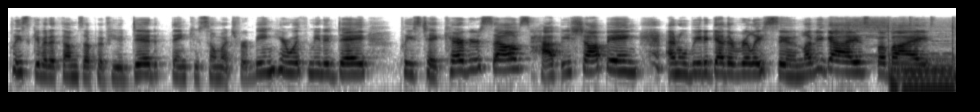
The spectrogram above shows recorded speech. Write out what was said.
Please give it a thumbs up if you did. Thank you so much for being here with me today. Please take care of yourselves. Happy shopping and we'll be together really soon. Love you guys. Bye-bye.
